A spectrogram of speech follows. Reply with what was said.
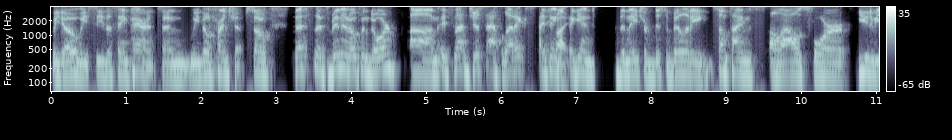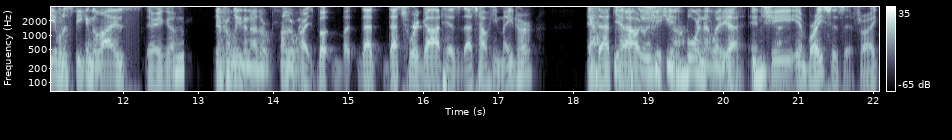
we go, we see the same parents and we build friendships. So that's that's been an open door. Um, it's not just athletics. I think right. again, the nature of disability sometimes allows for you to be able to speak into lives. There you go. Differently than other other ways. Right, but but that that's where God has. That's how He made her, and yeah, that's yeah, how so she, she was born that way. Yeah, yeah and mm-hmm. she embraces this, right?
